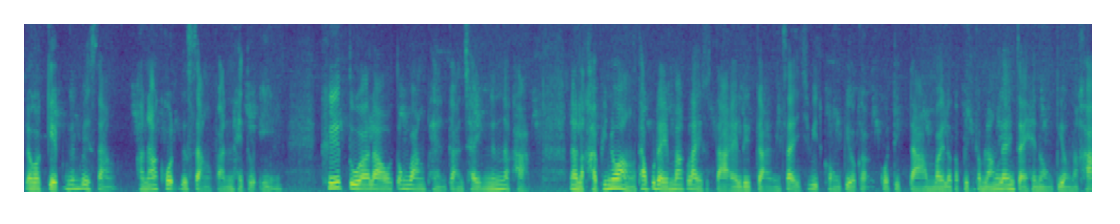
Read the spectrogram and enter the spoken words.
แล้วก็เก็บเงินไว้สั่งอนาคตหรือสั่งฝันให้ตัวเอง คือตัวเราต้องวางแผนการใช้เงินนะคะนั่นแหละค่ะพี่น้องถ้าผู้ใดมากไลฟ์สไตล์หรือการใส่ชีวิตของเปียวก็กดติดตามไว้แล้วก็เป็นกำลังแรงใจให้น้องเปียวนะคะ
